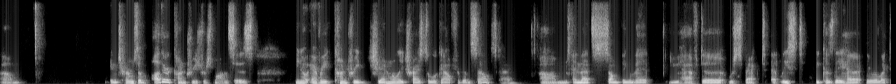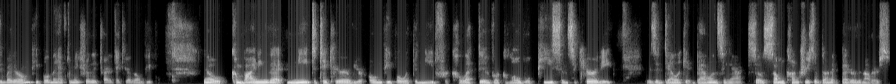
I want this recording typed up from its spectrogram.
Um, in terms of other countries' responses, you know, every country generally tries to look out for themselves, guy. Um, and that's something that you have to respect, at least because they have they're elected by their own people, and they have to make sure they try to take care of their own people. Now, combining that need to take care of your own people with the need for collective or global peace and security is a delicate balancing act. So some countries have done it better than others.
